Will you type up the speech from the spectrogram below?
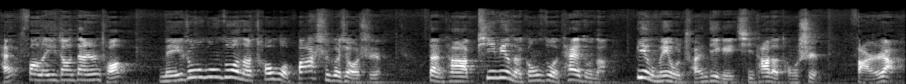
还放了一张单人床，每周工作呢超过八十个小时，但他拼命的工作态度呢，并没有传递给其他的同事。反而啊，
